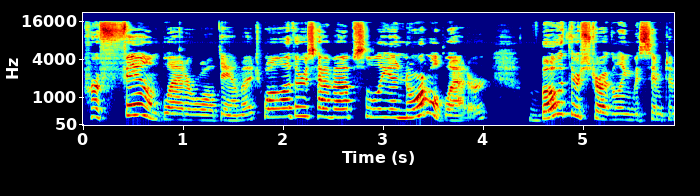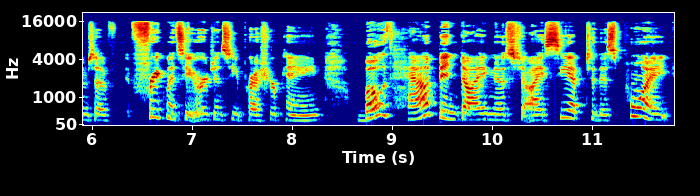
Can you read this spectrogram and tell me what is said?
profound bladder wall damage, while others have absolutely a normal bladder. Both are struggling with symptoms of frequency, urgency, pressure, pain. Both have been diagnosed to IC up to this point,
